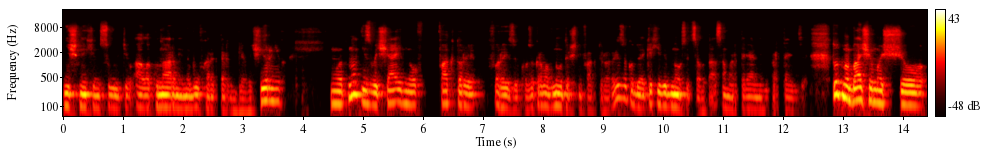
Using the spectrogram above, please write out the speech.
нічних інсультів, а лакунарний не був характерний для вечірніх. От, ну і звичайно, фактори ризику, зокрема внутрішні фактори ризику, до яких і відноситься та сама артеріальна гіпертензія. Тут ми бачимо, що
